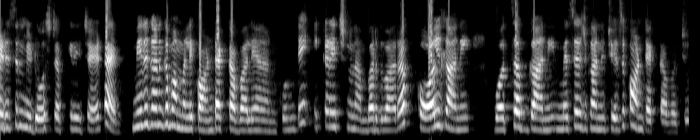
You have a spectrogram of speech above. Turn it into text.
మెడిసిన్ మీ డోర్ స్టెప్కి రీచ్ అయ్యే టైం మీరు కనుక మమ్మల్ని కాంటాక్ట్ అవ్వాలి అని అనుకుంటే ఇక్కడ ఇచ్చిన నంబర్ ద్వారా కాల్ కానీ వాట్సాప్ కానీ మెసేజ్ కానీ చేసి కాంటాక్ట్ అవ్వచ్చు.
